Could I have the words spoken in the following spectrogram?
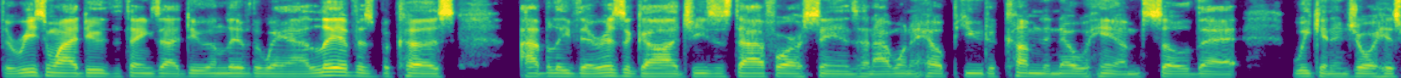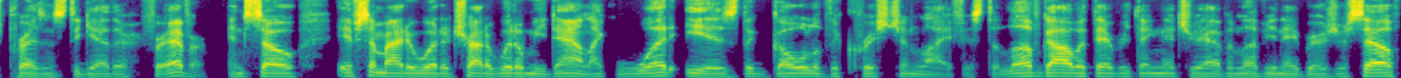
the reason why i do the things i do and live the way i live is because i believe there is a god. Jesus died for our sins and i want to help you to come to know him so that we can enjoy his presence together forever. And so if somebody were to try to whittle me down like what is the goal of the christian life? Is to love god with everything that you have and love your neighbor as yourself.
